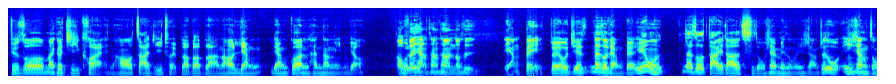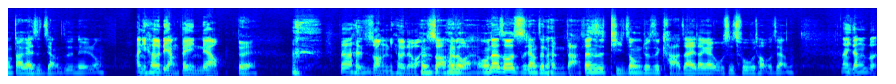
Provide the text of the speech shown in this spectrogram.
比如说麦克鸡块，然后炸鸡腿，巴拉巴拉巴拉，然后两两罐含糖饮料。哦，分享餐通常都是两倍。对，我记得那时候两倍，因为我那时候大一、大二吃的，我现在没什么印象，就是我印象中大概是这样子的内容。啊，你喝两杯饮料？对，真的很爽，你喝得完？很爽，喝得完。我那时候食量真的很大，但是体重就是卡在大概五十出头这样。那你这样乱，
